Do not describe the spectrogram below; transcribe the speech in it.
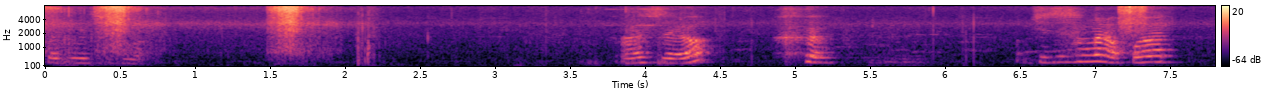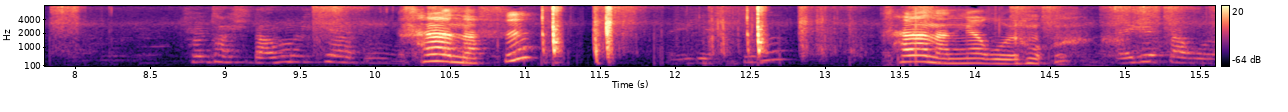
거짓말 치지 마. 알았어요? 어쨌든 상관없고요. 전 다시 나무를 캐야죠. 살아났어? 알겠어? 살아났냐고요. 알겠다고요.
